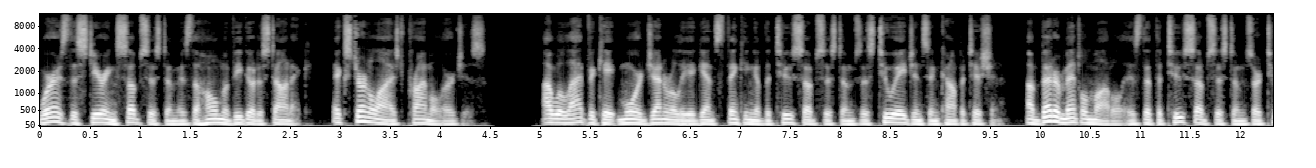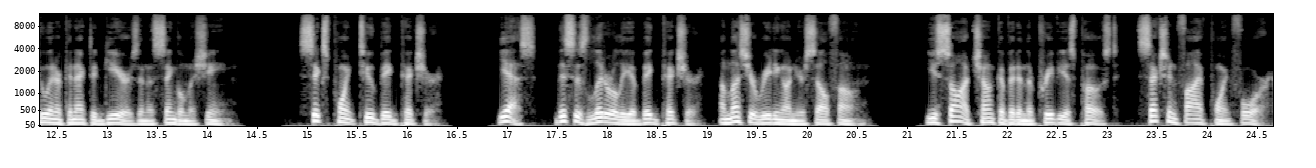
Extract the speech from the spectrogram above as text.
whereas the steering subsystem is the home of ego-dystonic, externalized primal urges. I will advocate more generally against thinking of the two subsystems as two agents in competition. A better mental model is that the two subsystems are two interconnected gears in a single machine. 6.2 Big Picture. Yes, this is literally a big picture, unless you're reading on your cell phone. You saw a chunk of it in the previous post, section 5.4,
